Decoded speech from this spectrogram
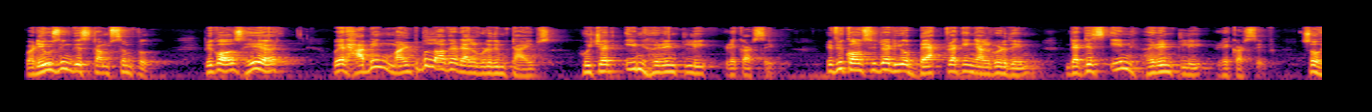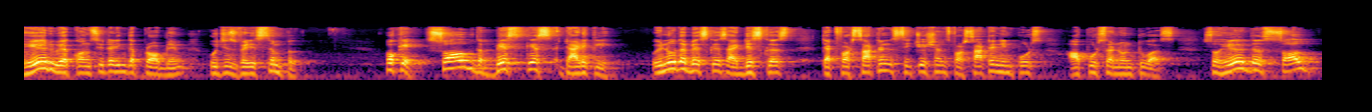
We are using this term simple because here we are having multiple other algorithm types which are inherently recursive. If you consider your backtracking algorithm that is inherently recursive. So here we are considering the problem which is very simple. Okay, solve the best case directly. We know the best case I discussed that for certain situations, for certain inputs, outputs are known to us. So here the solve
